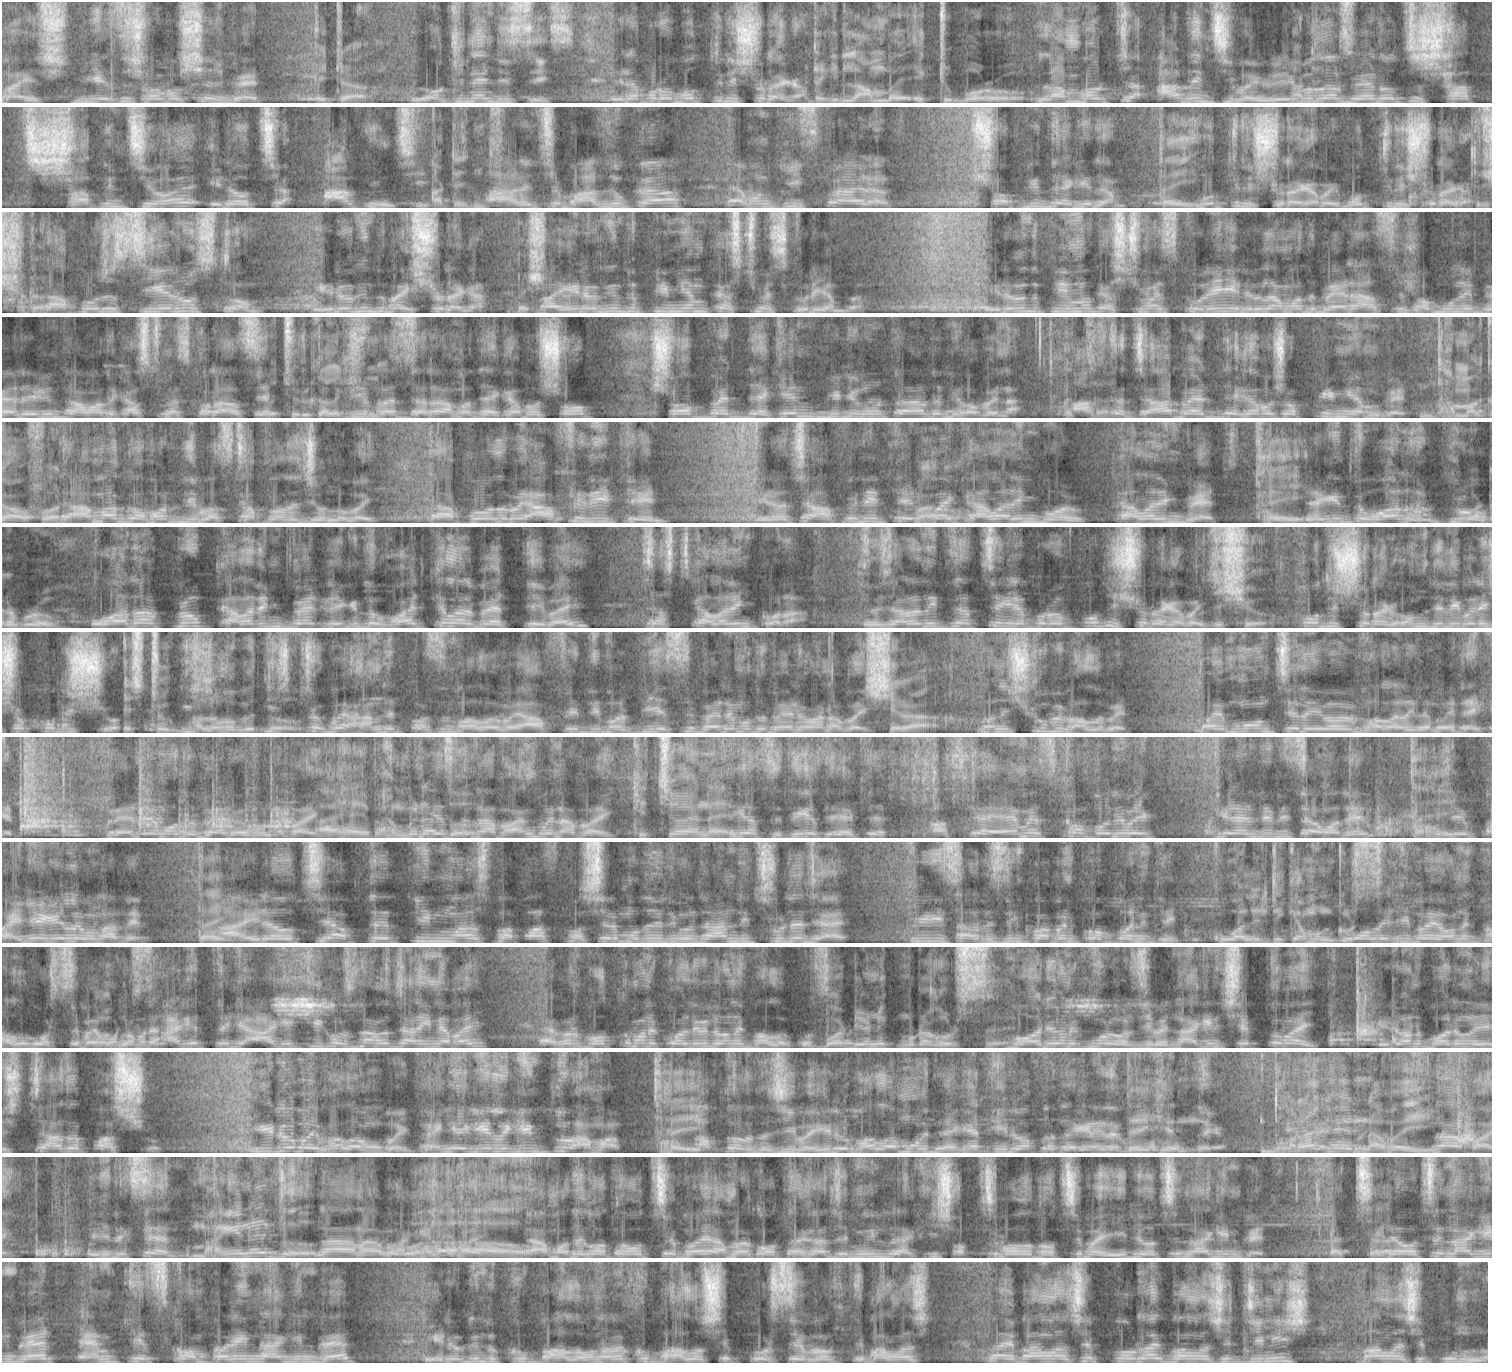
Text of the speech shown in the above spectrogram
বাইশ বিএসসি সর্বশেষ ব্যাট এটা? রকি নাইনটি সিক্স এটা পুরো বত্রিশশো টাকা। এটা কি একটু বড়? লম্বা হচ্ছে আট ইঞ্চি ভাই রেগুলার ব্যাট হচ্ছে সাত সাত ইঞ্চি হয় এটা হচ্ছে আট ইঞ্চি। আর হচ্ছে বাজুকা এমনকি স্পাইরার সব কিন্তু একই দাম। তাই? বত্রিশশো টাকা ভাই বত্রিশশো টাকা। 3200 টাকা। তারপর হচ্ছে সিএ রুস্তম এটাও কিন্তু বাইশশো টাকা। 2200 ভাই এটাও কিন্তু প্রিমিয়াম কাস্টমাইজ করি আমরা। এটা কিন্তু প্রিমিয়াম কাস্টমাইজ করি এগুলো আমাদের ব্যাট আছে সবগুলি ব্যাটে কিন্তু আমাদের কাস্টমাইজ করা আছে। দ্বারা আমরা দেখাবো সব। সব ব্যাট দেখেন ভিডিও কোনো টানাটানি হবে না। আজকে যা ব্যাট দেখাবো সব প্রিমিয়াম ব্যাট ধামাকা অফার দামাক অফার দিব আজকে আপনাদের জন্য ভাই। তারপর হলো ভাই আফ্রিদি টেন এটা হচ্ছে Afridi ten. By colouring ball colouring bat এটা কিন্তু waterproof Waterproof? Waterproof colouring bat এটা কিন্তু হোয়াইট কালার ব্যাট ভাই জাস্ট কালারিং করা। যারা নিতে যাচ্ছে এটা পুরো পঁচিশশো টাকা ভাই 2500? পঁচিশশো টাকা হোম ডেলিভারি সব পঁচিশশো স্টক ভালো হবে তো? স্টক ভাই হান্ড্রেড পার্সেন্ট ভালো হবে আফ্রিদি আমার বিএসসি ব্যাটের মতো ব্যাট হয় না ভাই সেরা। মানে খুবই ভালো ব্যাট ভাই মন চলে এইভাবে ভালো দিলাম ভাই দেখেন ব্যাটের মতো ব্যাট হবে না ভাই ভাঙবে না? না ভাঙবে না ভাই কিচ্ছু হয় না ঠিক আছে ঠিক আছে আজকে আজকে এমএস কোম্পানি ভাই গ্যারান্টি দিচ্ছে আমাদের? যে ভাইকে গেলে ওনাদের? আর এটা হচ্ছে আপনার তিন মাস বা পাঁচ মাসের মধ্যে যদি কোনো ডান্ডি ছুটে যায় ফ্রি সার্ভিসিং পাবেন কোম্পানি থেকে। কোয়ালিটি কেমন করছে? কোয়ালিটি ভাই অনেক ভালো করছে ভাই মোটামুটি। করছে? থেকে আগে কি করছে না জানি না ভাই। এখন বর্তমানে কোয়ালিটি অনেক ভালো করছে। বডি অনেক মোটা করছে। বডি অনেক মোটা করছে ভাই। নাগিন শেপ তো ভাই এটা অনেক বডি এসছে হাজার পাঁচশো। ইডো ভাই ফালামো ভাই। ভেঙে গেলে কিন্তু আমার। আপনারা জি ভাই ইডো ফালামো দেখেন ইডো আপনার দেখেন দেখেন, দেখেন, কত টাকা। ধরা খায়েন না ভাই? না ভাই এই দেখছেন? ভাঙে নাই তো? না না ভাই। ভাই। আমাদের কথা হচ্ছে ভাই আমরা কথা কাজে মিল রাখি। সবচেয়ে বড় কথা হচ্ছে ভাই এটা হচ্ছে নাগিন ব্যাট আচ্ছা। এটা হচ্ছে নাগিন ব্যাট এমকেএস কোম্পানির নাগিন ব্যাট এটা কিন্তু খুব ভালো। ওনারা খুব ভালো শেপ করছে এবং বাংলাদেশ ভাই বাংলাদেশের প্রোডাক্ট বাংলাদেশের জিনিস বাংলাদেশের পণ্য।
